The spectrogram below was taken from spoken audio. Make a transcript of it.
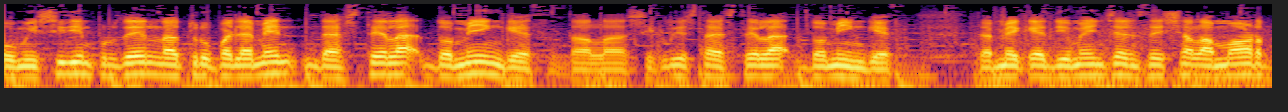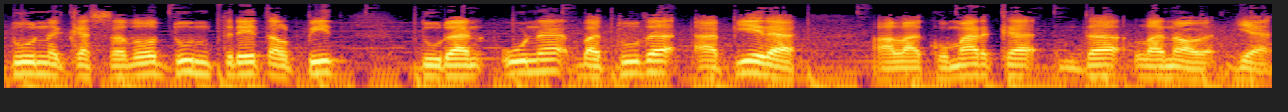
homicidi imprudent l'atropellament d'Estela Domínguez, de la ciclista Estela Domínguez. També aquest diumenge ens deixa la mort d'un caçador d'un tret al pit durant una batuda a Piera a la comarca de la Nova. Ja.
